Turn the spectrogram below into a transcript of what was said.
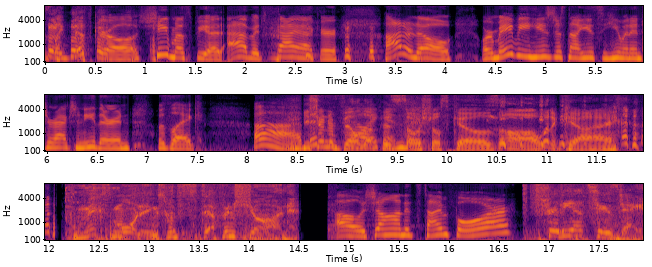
just like, this girl, she must be an avid kayaker. I don't know. Or maybe he's just not used to human interaction either and was like, ah, He's this trying to build how I up his social skills. Oh, what a guy. Mixed mornings with Steph and Sean. Oh, Sean, it's time for. Trivia Tuesday.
